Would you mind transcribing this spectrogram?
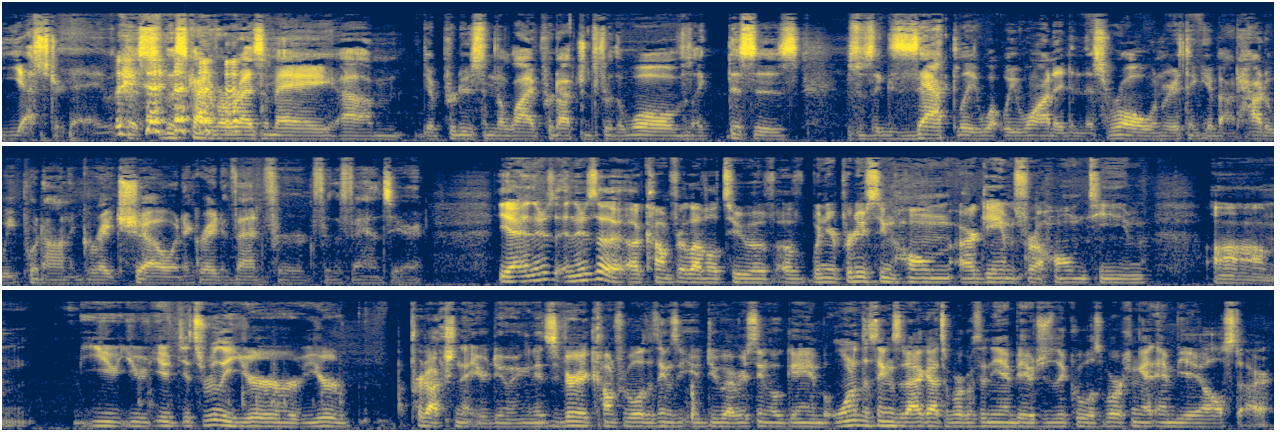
yesterday. This this kind of a resume, um, you know, producing the live productions for the Wolves. Like this is this was exactly what we wanted in this role when we were thinking about how do we put on a great show and a great event for for the fans here. Yeah, and there's and there's a, a comfort level too of, of when you're producing home our games for a home team, um, you you you- it's really your your production that you're doing, and it's very comfortable the things that you do every single game. But one of the things that I got to work with in the NBA, which is really cool, is working at NBA All Star.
